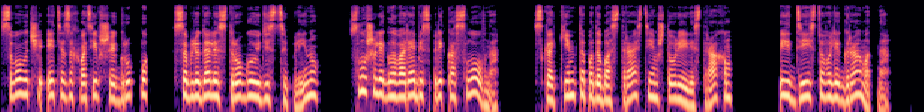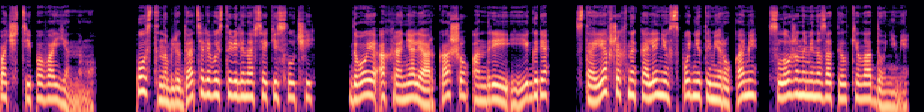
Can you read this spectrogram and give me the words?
Сволочи эти, захватившие группу, соблюдали строгую дисциплину, слушали главаря беспрекословно, с каким-то подобострастием, что ли, или страхом, и действовали грамотно, почти по-военному. Пост наблюдателя выставили на всякий случай. Двое охраняли Аркашу, Андрея и Игоря, стоявших на коленях с поднятыми руками, сложенными на затылке ладонями.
